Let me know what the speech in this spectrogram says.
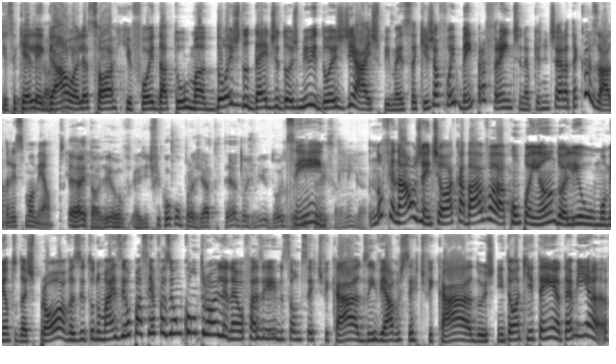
Esse aqui é legal, olha só, que foi da turma 2 do 10 de 2002 de ASP. Mas isso aqui já já foi bem pra frente, né? Porque a gente era até casado nesse momento. É, então, eu, a gente ficou com o projeto até 2002, 2003, Sim. se eu não me engano. No final, gente, eu acabava acompanhando ali o momento das provas e tudo mais, e eu passei a fazer um controle, né? Eu fazia emissão de certificados, enviava os certificados. Então aqui tem até minha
